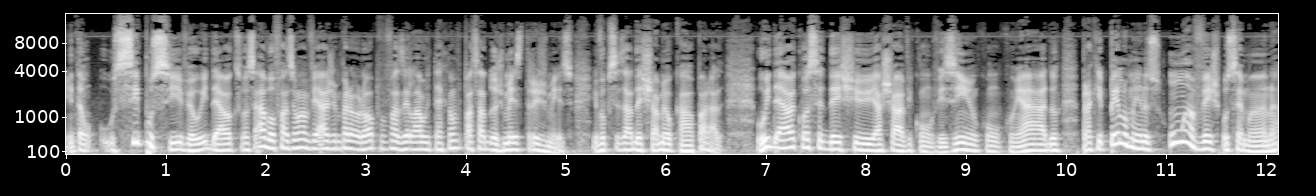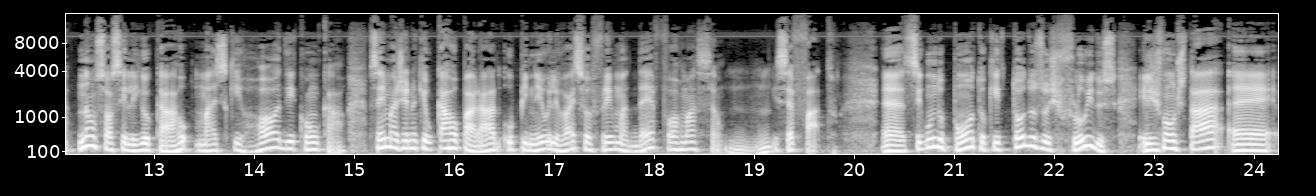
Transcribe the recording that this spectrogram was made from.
Então, o- se possível, o ideal é que você, ah, vou fazer uma viagem para a Europa, vou fazer lá um intercâmbio, vou passar dois meses, três meses, e vou precisar deixar meu carro parado. O ideal é que você deixe a chave com o vizinho, com o cunhado, para que pelo menos uma vez por semana, não só se ligue o carro, mas que rode com o carro. Você imagina que o carro parado, o pneu ele vai sofrer uma deformação. Isso é fato. É, segundo ponto, que todos os fluidos, eles vão estar... é,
